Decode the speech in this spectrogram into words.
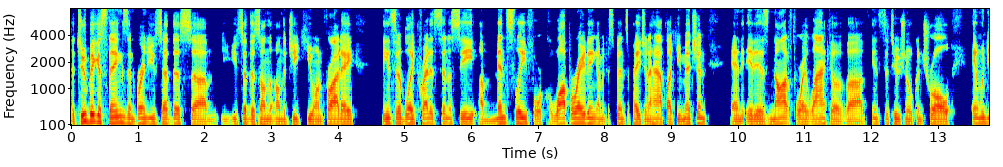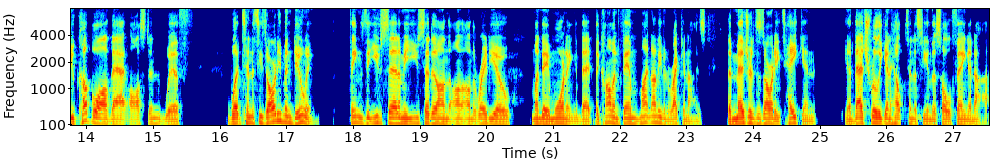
The two biggest things, and Brenda, you said this, um, you said this on the on the GQ on Friday. The NCAA credits Tennessee immensely for cooperating. I mean, it spends a page and a half, like you mentioned, and it is not for a lack of uh, institutional control. And when you couple all that, Austin, with what Tennessee's already been doing, things that you've said. I mean, you said it on the on, on the radio Monday morning that the common fan might not even recognize the measures that's already taken. You know, that's really going to help Tennessee in this whole thing. And I,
